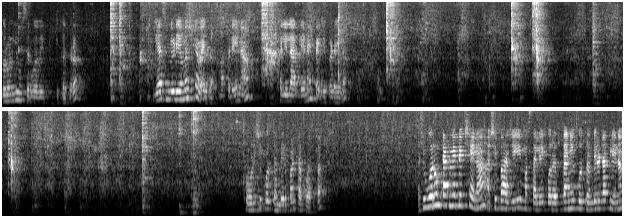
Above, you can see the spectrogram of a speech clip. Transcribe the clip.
करून घेऊ सर्व एकत्र. गॅस मिडियमच ठेवायचा. मसाले ना खाली लागले नाही पाहिजे कढईला. थोडीशी कोथिंबीर पण टाकू आता. अशी वरून टाकण्यापेक्षा आहे ना अशी भाजी मसाले परतताना कोथिंबीर टाकली ना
